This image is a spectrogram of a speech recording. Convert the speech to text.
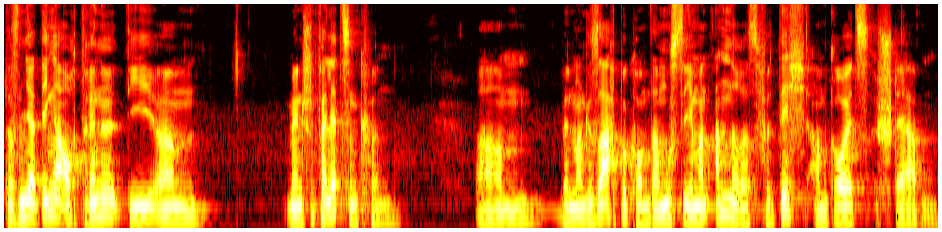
Das sind ja Dinge auch drinne, die ähm, Menschen verletzen können. Ähm, wenn man gesagt bekommt, da musste jemand anderes für dich am Kreuz sterben.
